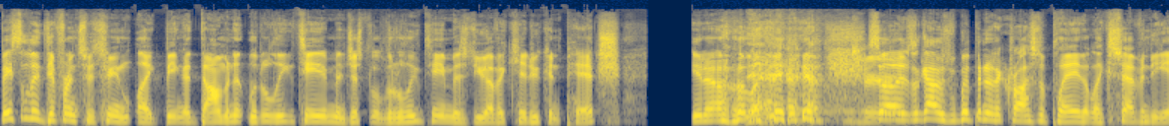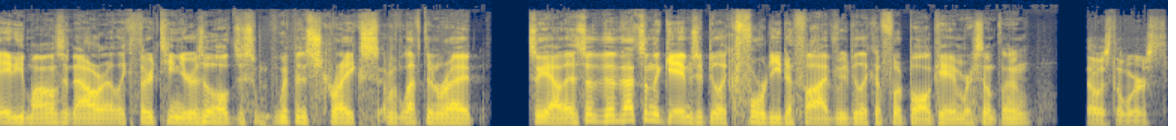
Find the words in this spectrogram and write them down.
basically the difference between like being a dominant little league team and just a little league team is do you have a kid who can pitch. You know, Like- Sure. so there's a guy who's whipping it across the plate at like 70, 80 miles an hour at like 13 years old, just whipping strikes left and right. So yeah, so th- that's when the games would be like 40 to five. It would be like a football game or something. That was the worst.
